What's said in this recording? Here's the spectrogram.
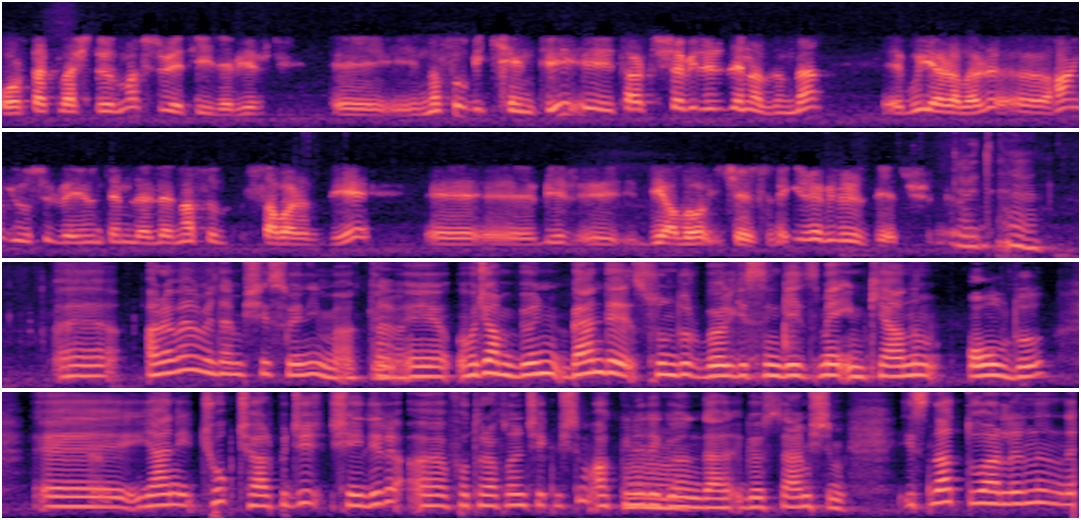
ortaklaştırılmak suretiyle bir e, nasıl bir kenti e, tartışabiliriz en azından e, bu yaraları e, hangi usul ve yöntemlerle nasıl savarız diye e, e bir e, diyalog içerisine girebiliriz diye düşünüyorum. Evet. evet. Ee, ara vermeden bir şey söyleyeyim mi Akgün? Ee, hocam ben, ben de Sundur bölgesini gezme imkanım oldu. Ee, Yani çok çarpıcı şeyleri e, fotoğraflarını çekmiştim. Akgün'e hmm. de gönder, göstermiştim. İsnat duvarlarının e,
